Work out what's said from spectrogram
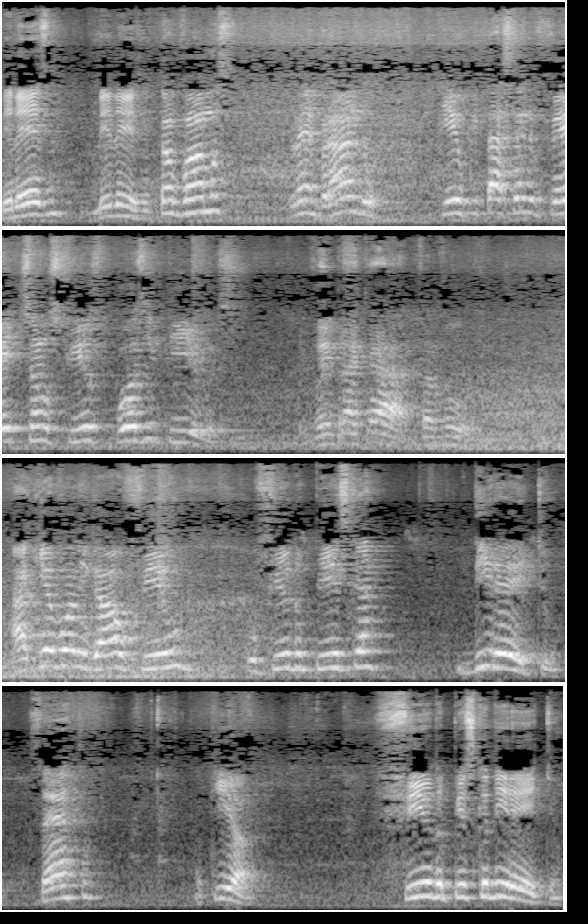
Beleza? Beleza. Então vamos lembrando que o que está sendo feito são os fios positivos. Vem para cá, por favor. Aqui eu vou ligar o fio, o fio do pisca direito, certo? Aqui, ó. Fio do pisca direito.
